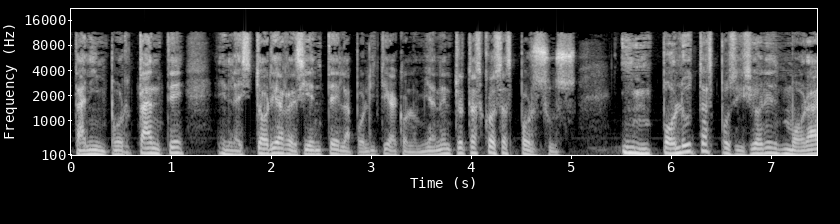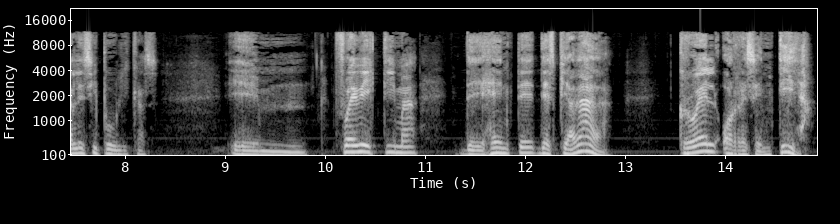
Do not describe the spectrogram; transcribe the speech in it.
tan importante en la historia reciente de la política colombiana, entre otras cosas por sus impolutas posiciones morales y públicas, eh, fue víctima de gente despiadada, cruel o resentida.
